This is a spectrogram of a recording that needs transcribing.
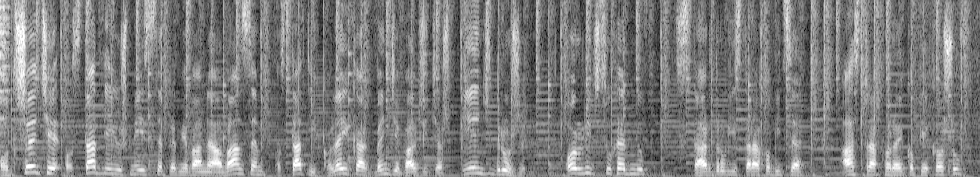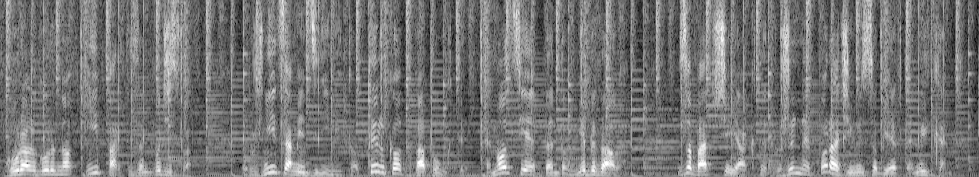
O trzecie, ostatnie już miejsce premiowane awansem w ostatnich kolejkach będzie walczyć aż pięć drużyn. Orlicz Suchedniów, Star II Starachowice, Astra Foreko Piekoszów, Góral Górno i Partyzan Wodzisław. Różnica między nimi to tylko dwa punkty. Emocje będą niebywałe. Zobaczcie jak te drużyny poradziły sobie w ten weekend.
